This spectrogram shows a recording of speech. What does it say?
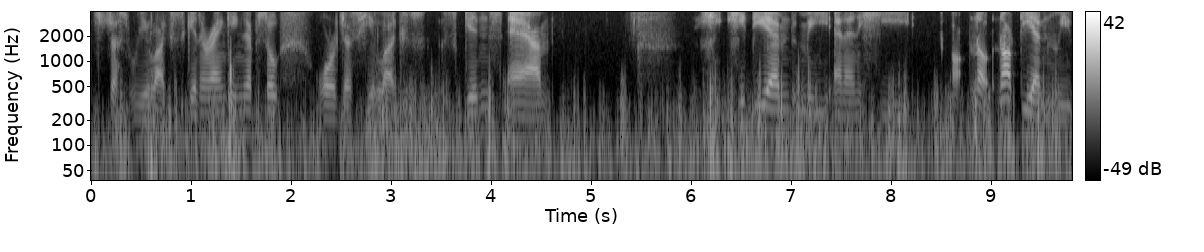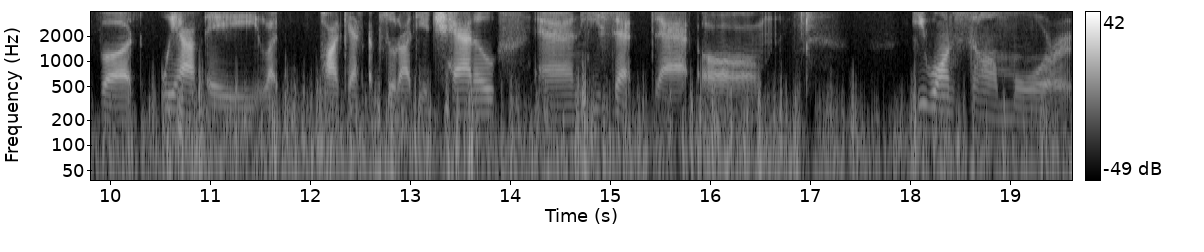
just really likes skin ranking episode, or just he likes skins and he he DM'd me and then he uh, no not DM'd me, but we have a like podcast episode idea channel, and he said that um he wants some more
